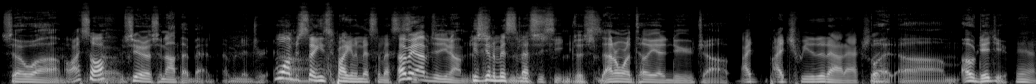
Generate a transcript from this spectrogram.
So, um, Oh, I saw. uh, so, you know, so not that bad of an injury. Well, I'm Uh, just saying he's probably going to miss the SEC. I mean, I'm just, you know, I'm just, He's gonna miss I'm just, SEC Just, I don't want to tell you how to do your job, I I tweeted it out actually. but um, oh, did you? yeah,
